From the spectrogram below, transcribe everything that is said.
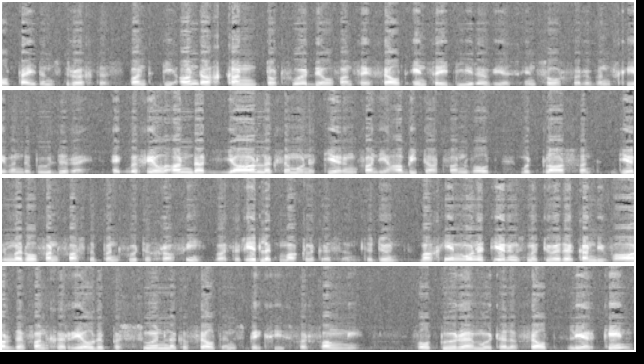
altydens droogtes, want die aandag kan tot voordeel van sy veld en sy diere wees en sorg vir 'n winsgewende boerdery. Ek beveel aan dat jaarlikse monitering van die habitat van wild moet plaasvind deur middel van vaste punt fotografie wat redelik maklik is om te doen. Maar geen moniteringsmetode kan die waarde van gereelde persoonlike veldinspeksies vervang nie. Wildboere moet hulle veld leer ken,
